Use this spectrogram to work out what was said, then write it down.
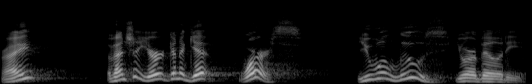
right? Eventually you're going to get worse. You will lose your ability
